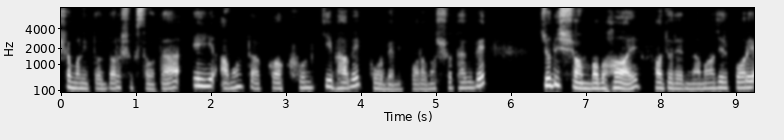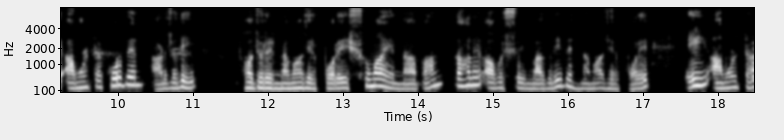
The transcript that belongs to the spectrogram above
সম্মানিত দর্শক শ্রোতা, এই আমলটা কখন কীভাবে করবেন পরামর্শ থাকবে? যদি সম্ভব হয়, ফজরের নামাজের পরে আমলটা করবেন, আর যদি ফজরের নামাজের পরে সময় না পান, তাহলে অবশ্যই মাগরিবের নামাজের পরে এই আমলটা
